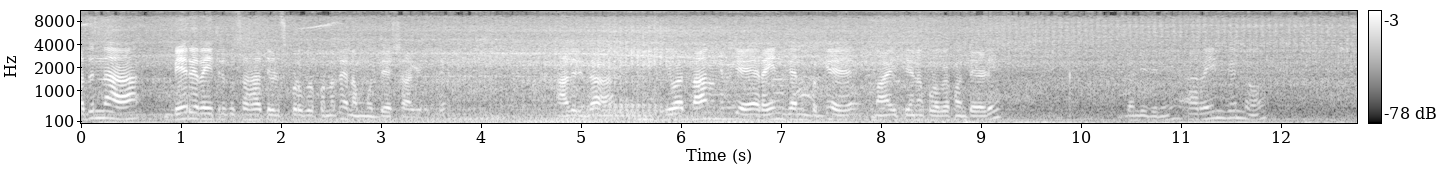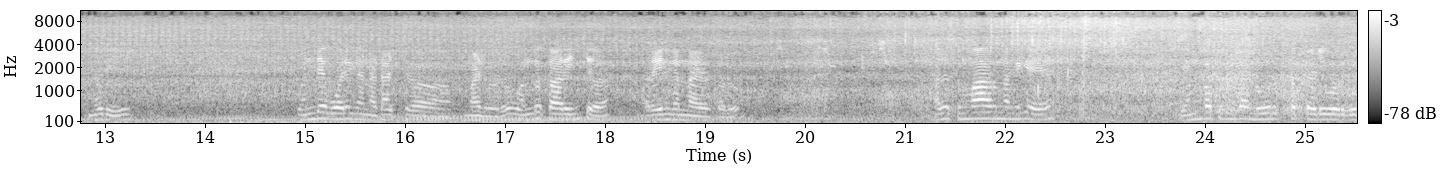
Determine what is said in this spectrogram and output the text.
ಅದನ್ನು ಬೇರೆ ರೈತರಿಗೂ ಸಹ ತಿಳಿಸ್ಕೊಡ್ಬೇಕು ಅನ್ನೋದೇ ನಮ್ಮ ಉದ್ದೇಶ ಆಗಿರುತ್ತೆ. ಆದ್ದರಿಂದ ಇವತ್ತು ನಾನು ನಿಮಗೆ ರೈನ್ ಗನ್ ಬಗ್ಗೆ ಮಾಹಿತಿಯನ್ನು ಕೊಡಬೇಕು ಅಂತ ಹೇಳಿ ಬಂದಿದ್ದೀನಿ. ಆ ರೈನ್ ಗನ್ನು ನೋಡಿ, ಒಂದೇ ಬೋರಿಗೆ ನಾನು ಅಟ್ಯಾಚ್ ಮಾಡಿರೋದು, ಒಂದು ಕಾಲು ಇಂಚು ರೈನ್ ಗನ್ನ ಇರ್ತದೆ. ಅದು ಸುಮಾರು ನಮಗೆ ಎಂಬತ್ತರಿಂದ ನೂರ ಇಪ್ಪತ್ತು ಅಡಿವರೆಗೂ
